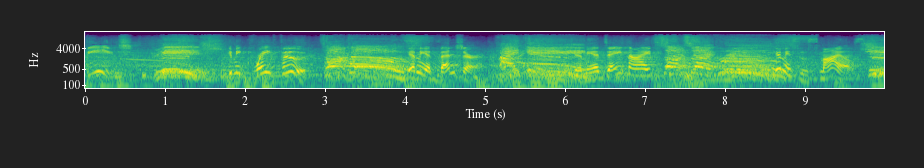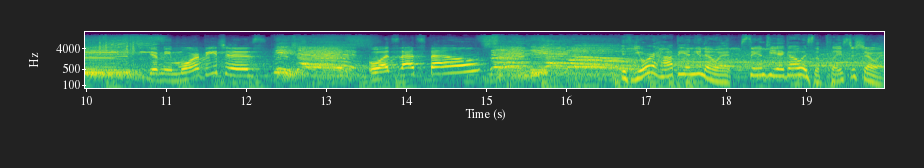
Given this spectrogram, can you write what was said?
beach. Beach. Give me great food. Tacos. Give me adventure. Hiking. Give me a date night. Sunset cruise. Give me some smiles. Cheese. Give me more beaches. Beaches. What's that spell? San Diego. If you're happy and you know it, San Diego is the place to show it.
